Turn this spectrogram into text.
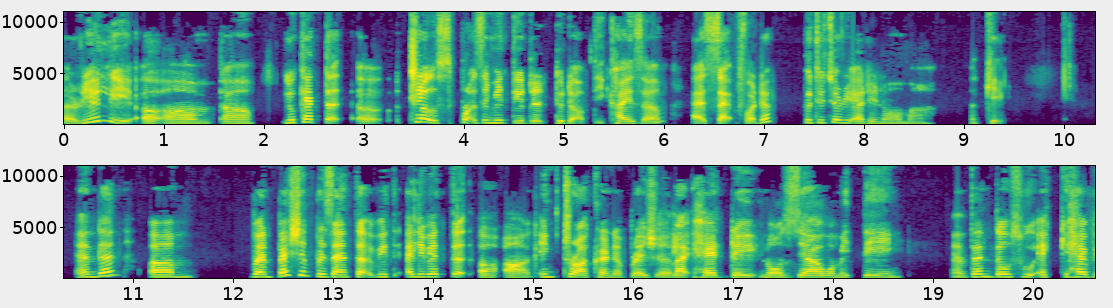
uh, really uh, um, uh, look at the uh, close proximity to the, to the optic chiasm except for the pituitary adenoma. Okay. And then um, when patient presented with elevated uh, uh, intracranial pressure like headache, nausea, vomiting, and then those who have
